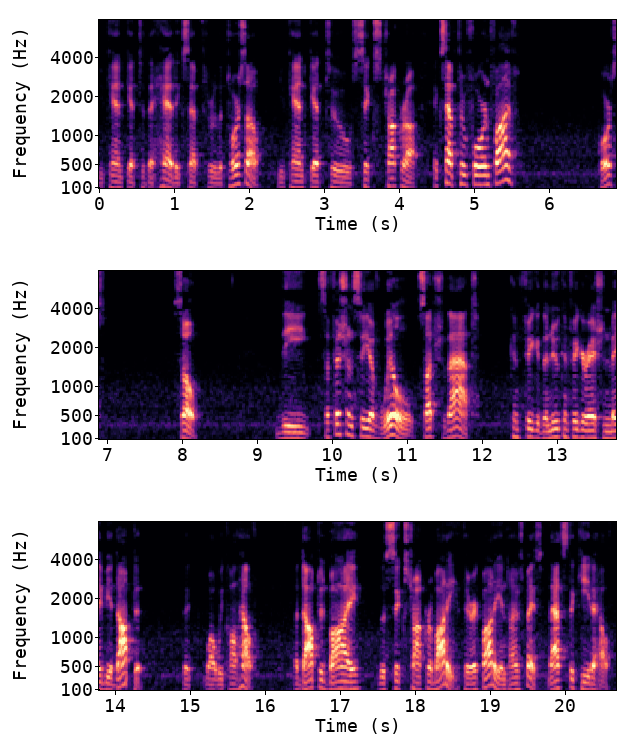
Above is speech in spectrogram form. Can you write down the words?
You can't get to the head except through the torso. You can't get to sixth chakra except through four and five. Of course. So, the sufficiency of will such that the new configuration may be adopted, the, what we call health, adopted by the sixth chakra body, etheric body in time space. That's the key to health.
